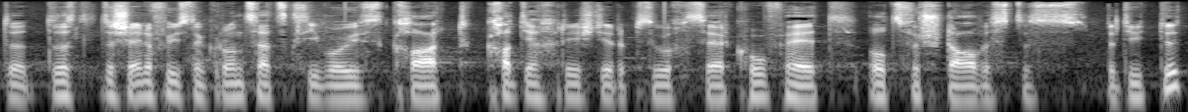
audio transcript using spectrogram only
das, das war einer von unseren Grundsätzen, wo uns Katja Christ ihren Besuch sehr geholfen hat, auch zu verstehen, was das bedeutet.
